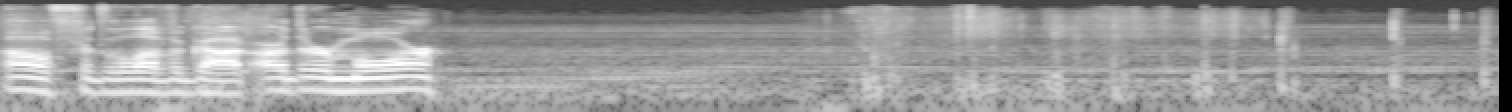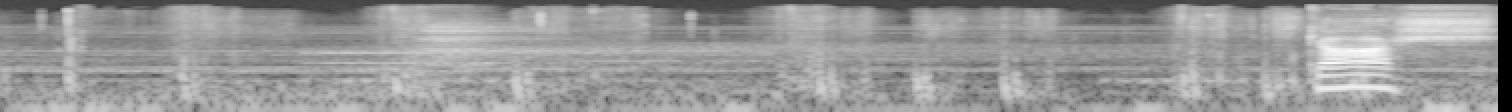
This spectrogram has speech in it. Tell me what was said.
Oh, for the love of God. Are there more? Gosh,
